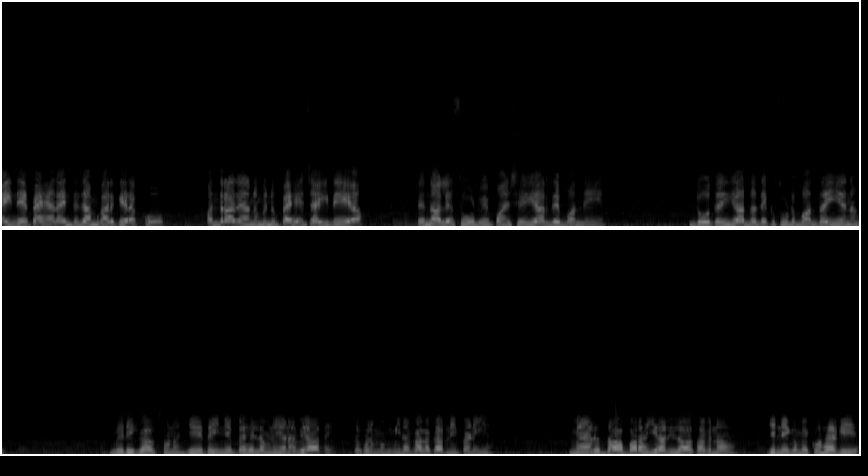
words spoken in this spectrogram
ਇੰਨੇ ਪੈਸਿਆਂ ਦਾ ਇੰਤਜ਼ਾਮ ਕਰਕੇ ਰੱਖੋ। 15 ਦਿਨਾਂ ਨੂੰ ਮੈਨੂੰ ਪੈਸੇ ਚਾਹੀਦੇ ਆ। ਤੇ ਨਾਲੇ ਸੂਟ ਵੀ 5-6000 ਦੇ ਬਣਨੇ ਆ। 2-3000 ਦਾ ਤੇ ਇੱਕ ਸੂਟ ਬਣਦਾ ਹੀ ਹੈ ਨਾ। ਮੇਰੀ ਗੱਲ ਸੁਣ ਜੇ ਤੇ ਇੰਨੇ ਪੈਸੇ ਲਾਉਣੇ ਆ ਨਾ ਵਿਆਹ ਤੇ ਤੇ ਫਿਰ ਮੰਮੀ ਨਾਲ ਗੱਲ ਕਰਨੀ ਪੈਣੀ ਆ। ਮੈਂ ਤੇ 10-12000 ਹੀ ਲਾ ਸਕਣਾ ਵਾਂ, ਜਿੰਨੇ ਕੁ ਮੇਰੇ ਕੋਲ ਹੈਗੇ ਆ।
